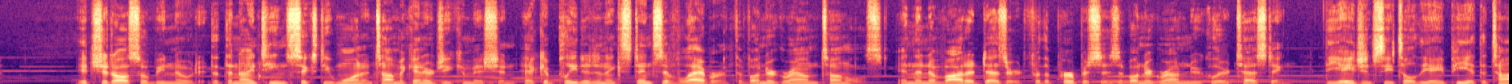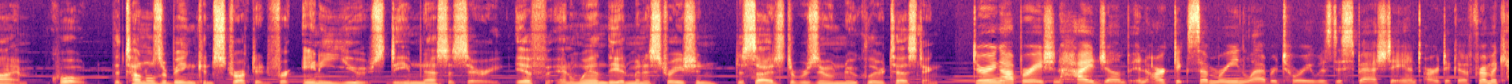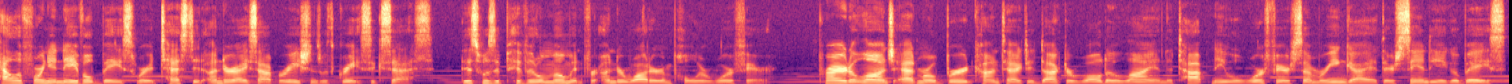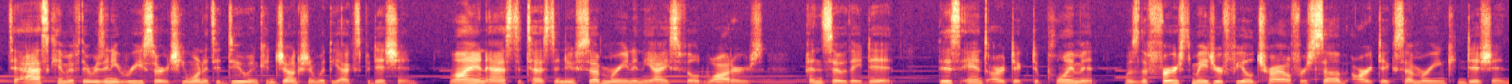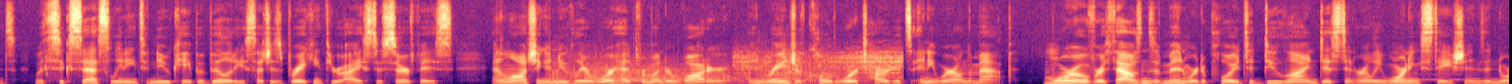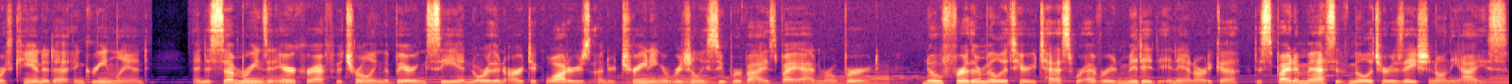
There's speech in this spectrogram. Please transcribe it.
It should also be noted that the 1961 Atomic Energy Commission had completed an extensive labyrinth of underground tunnels in the Nevada desert for the purposes of underground nuclear testing. The agency told the AP at the time, quote, the tunnels are being constructed for any use deemed necessary if and when the administration decides to resume nuclear testing. During Operation High Jump, an Arctic submarine laboratory was dispatched to Antarctica from a California naval base where it tested under ice operations with great success. This was a pivotal moment for underwater and polar warfare. Prior to launch, Admiral Byrd contacted Dr. Waldo Lyon, the top naval warfare submarine guy at their San Diego base, to ask him if there was any research he wanted to do in conjunction with the expedition. Lyon asked to test a new submarine in the ice filled waters, and so they did. This Antarctic deployment was the first major field trial for subarctic submarine conditions, with success leading to new capabilities such as breaking through ice to surface and launching a nuclear warhead from underwater in range of Cold War targets anywhere on the map. Moreover, thousands of men were deployed to DEW-line distant early warning stations in North Canada and Greenland, and to submarines and aircraft patrolling the Bering Sea and northern Arctic waters under training originally supervised by Admiral Byrd. No further military tests were ever admitted in Antarctica, despite a massive militarization on the ice.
